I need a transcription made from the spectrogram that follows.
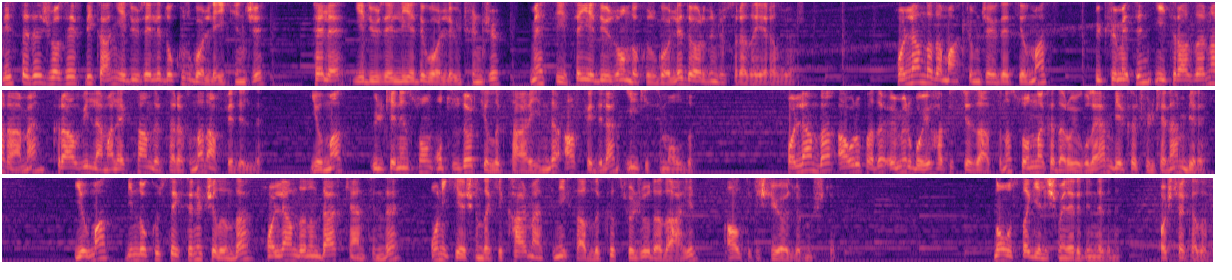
Listede Josef Bican 759 golle ikinci, Pele 757 golle üçüncü, Messi ise 719 golle dördüncü sırada yer alıyor. Hollanda'da mahkum Cevdet Yılmaz, hükümetin itirazlarına rağmen Kral Willem Alexander tarafından affedildi. Yılmaz, ülkenin son 34 yıllık tarihinde affedilen ilk isim oldu. Hollanda, Avrupa'da ömür boyu hapis cezasını sonuna kadar uygulayan birkaç ülkeden biri. Yılmaz, 1983 yılında Hollanda'nın Delft kentinde 12 yaşındaki Carmen Sinix adlı kız çocuğu da dahil 6 kişiyi öldürmüştü. Novus'ta gelişmeleri dinlediniz. Hoşçakalın.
